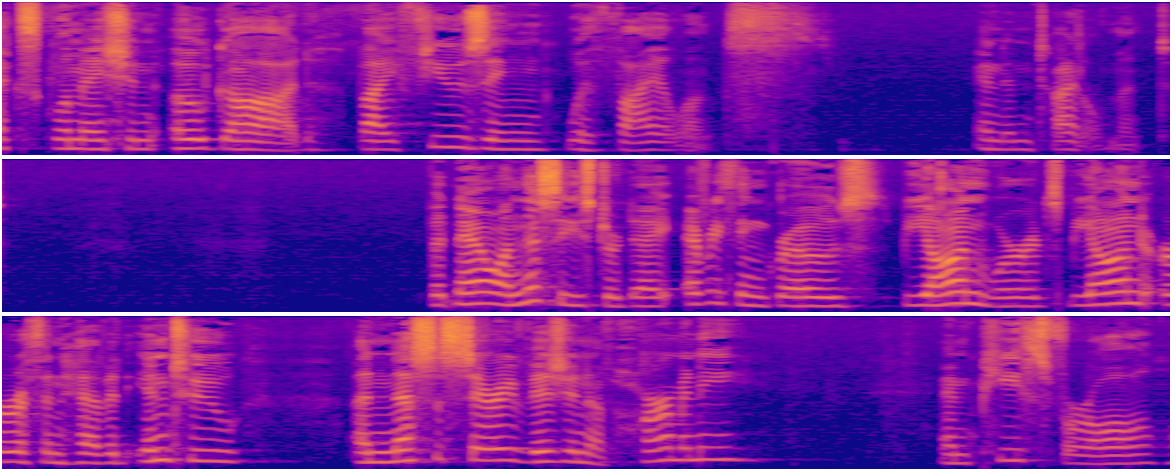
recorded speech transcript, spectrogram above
exclamation, O God, by fusing with violence and entitlement. But now, on this Easter day, everything grows beyond words, beyond earth and heaven, into a necessary vision of harmony and peace for all.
